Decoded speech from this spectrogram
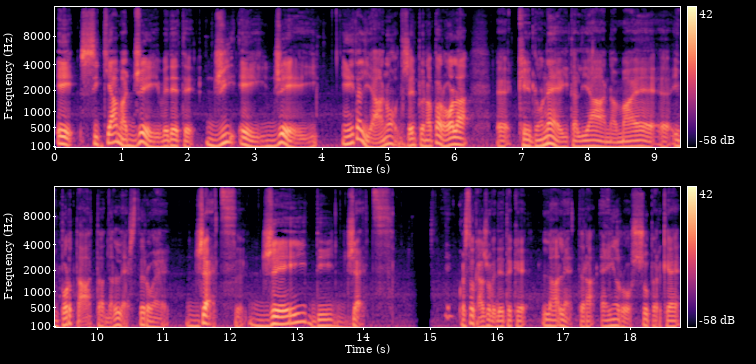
e si chiama J, vedete G-A-J, in italiano ad esempio è una parola eh, che non è italiana ma è eh, importata dall'estero, è jazz, J di jazz. In questo caso vedete che la lettera è in rosso perché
